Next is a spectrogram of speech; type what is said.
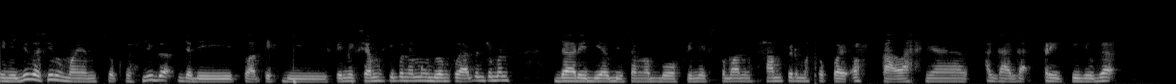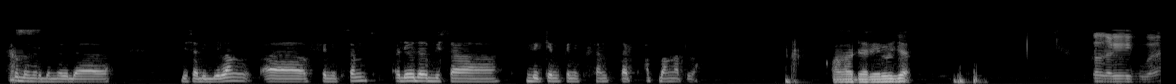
ini juga sih lumayan sukses juga jadi pelatih di Phoenix ya meskipun emang belum kelihatan cuman dari dia bisa ngebawa Phoenix kemarin hampir masuk playoff kalahnya agak-agak tricky juga itu bener-bener udah bisa dibilang uh, Phoenix Suns dia udah bisa bikin Phoenix Suns step up banget lah kalau dari lu aja, Kalau dari gua,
